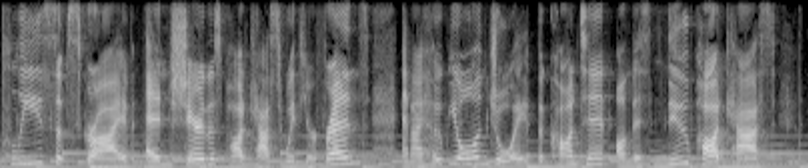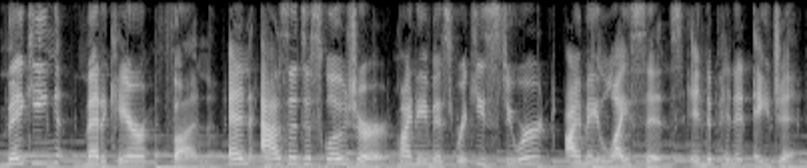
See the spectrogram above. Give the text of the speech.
Please subscribe and share this podcast with your friends. And I hope you all enjoy the content on this new podcast, Making Medicare Fun. And as a disclosure, my name is Ricki Stewart. I'm a licensed independent agent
